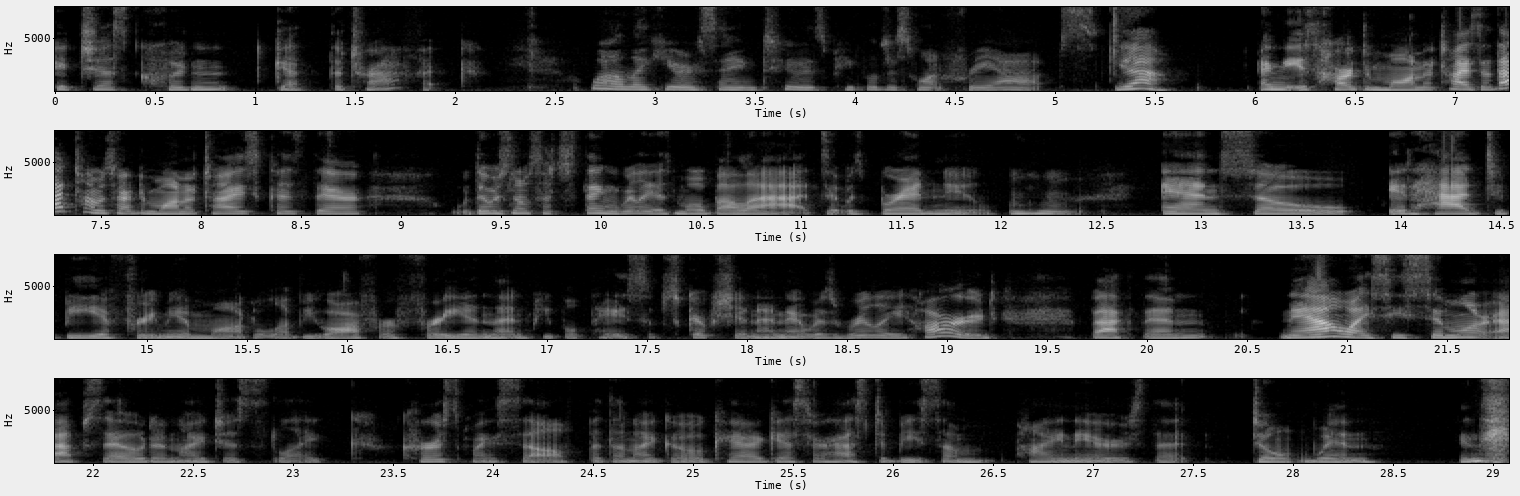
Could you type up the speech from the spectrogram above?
it just couldn't get the traffic. Well, like you were saying too, is people just want free apps. Yeah. And it's hard to monetize. At that time, it's hard to monetize because there, there was no such thing really as mobile ads. It was brand new. Mm-hmm. And so it had to be a freemium model of you offer free and then people pay subscription. And it was really hard back then. Now I see similar apps out and I just like curse myself. But then I go, okay, I guess there has to be some pioneers that don't win in the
